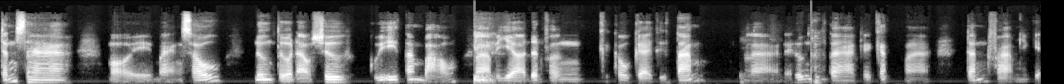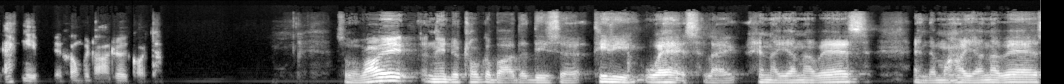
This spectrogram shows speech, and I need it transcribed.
tránh xa mọi bạn xấu nương tựa đạo sư quý ý tam bảo. Và bây giờ đến phần cái câu kệ thứ 8 là để hướng chúng ta cái cách mà tránh phạm những cái ác nghiệp để không phải đọa rơi cõi thấp So why need to talk about these uh, three ways like Hinayana ways and the Mahayana ways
